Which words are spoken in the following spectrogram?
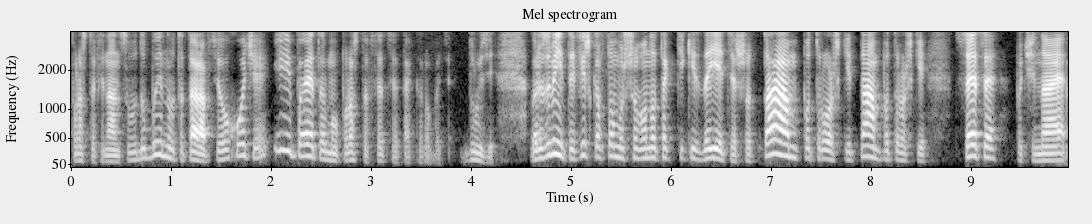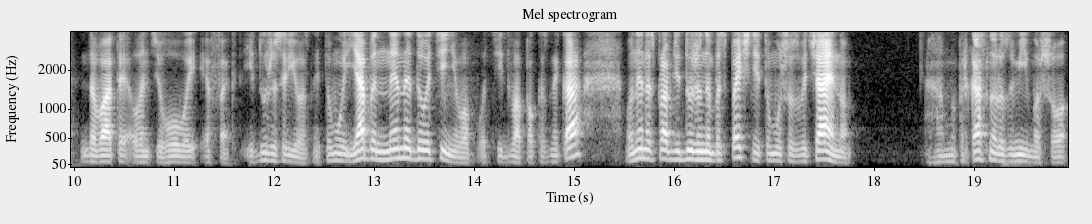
просто фінансову дубину. Татаров цього хоче, і поэтому просто все це так і робиться. Друзі, ви розумієте, фішка в тому, що воно так тільки здається, що там потрошки, там потрошки, все це починає давати ланцюговий ефект. І дуже серйозний. Тому я би не недооцінював оці два показника. Вони насправді дуже небезпечні, тому що, звичайно. Ми прекрасно розуміємо, що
